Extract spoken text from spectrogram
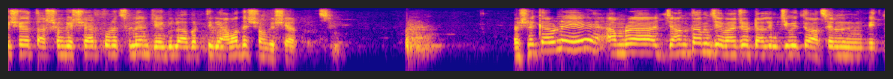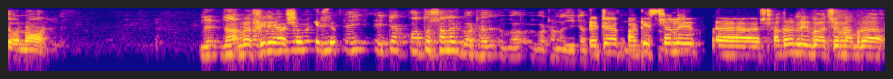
বিষয় তার সঙ্গে শেয়ার করেছিলেন, যেগুলো আবার তিনি আমাদের সঙ্গে শেয়ার করেছিলেন। সে কারণে আমরা জানতাম যে মেজর ডালিম জীবিত আছেন মৃত নন। আমরা ফিরে আসি। কিছু- এই- এই- এইটা কত সালের ঘটনা যেটা এটা পাকিস্তানের সাধারণ নির্বাচন আমরা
